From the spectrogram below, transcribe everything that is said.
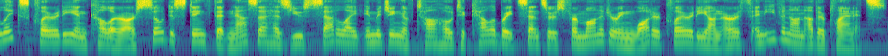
lake's clarity and color are so distinct that NASA has used satellite imaging of Tahoe to calibrate sensors for monitoring water clarity on Earth and even on other planets.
